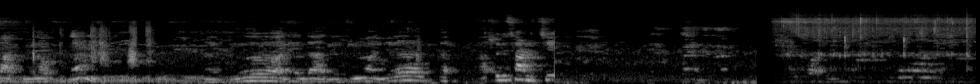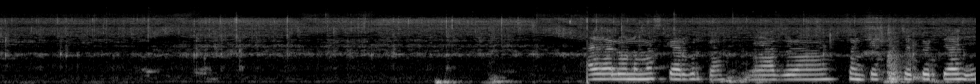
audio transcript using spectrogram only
बातमी लावतो का अरे दादाची माझ्या असू दे सांडची हाय हॅलो नमस्कार बरं का. मी आज अं, संकष्टी चतुर्थी आहे.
